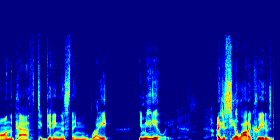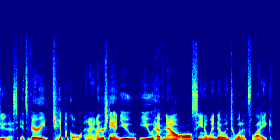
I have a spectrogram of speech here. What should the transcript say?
on the path to getting this thing right immediately. I just see a lot of creatives do this. It's very typical, and I understand you you have now all seen a window into what it's like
